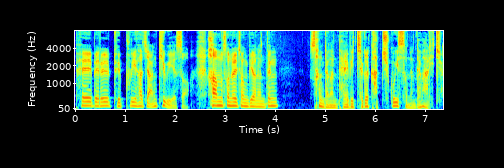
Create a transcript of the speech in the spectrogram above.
패배를 되풀이하지 않기 위해서 함선을 정비하는 등 상당한 대비책을 갖추고 있었는데 말이죠.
